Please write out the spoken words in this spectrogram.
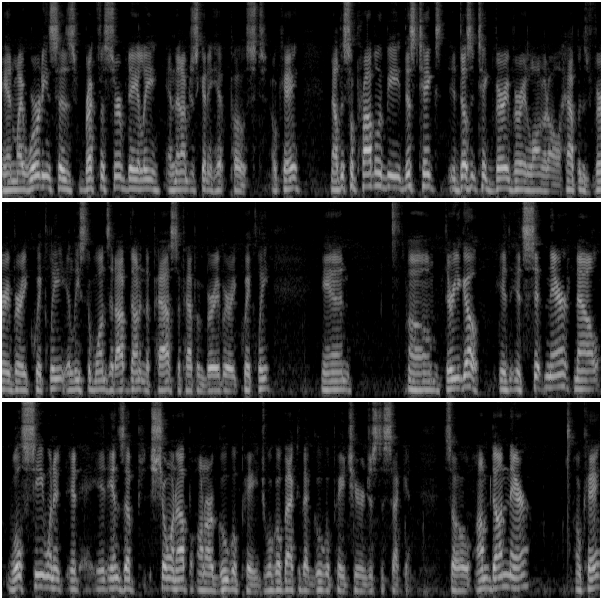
and my wording says breakfast served daily. And then I'm just going to hit post. Okay. Now this will probably be, this takes, it doesn't take very, very long at all. It happens very, very quickly. At least the ones that I've done in the past have happened very, very quickly. And um, there you go. It, it's sitting there. Now we'll see when it, it, it ends up showing up on our Google page. We'll go back to that Google page here in just a second. So I'm done there. Okay.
